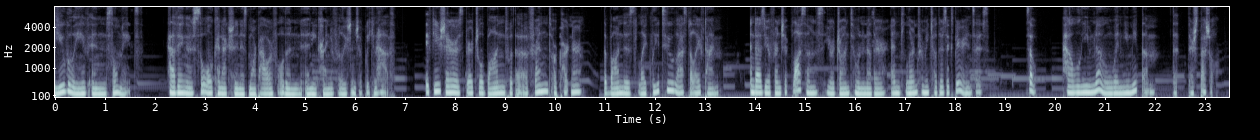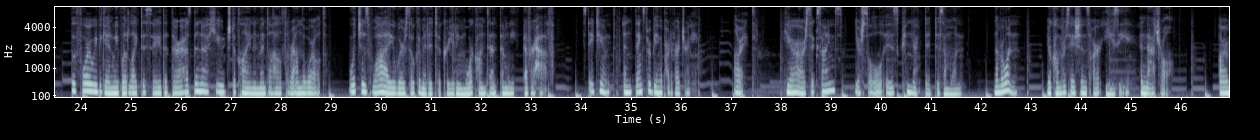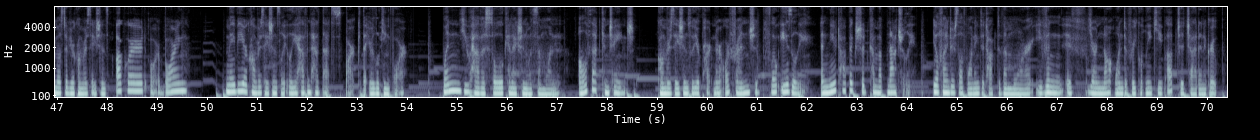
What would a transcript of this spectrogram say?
Do you believe in soulmates? Having a soul connection is more powerful than any kind of relationship we can have. If you share a spiritual bond with a friend or partner, the bond is likely to last a lifetime. And as your friendship blossoms, you're drawn to one another and learn from each other's experiences. So how will you know when you meet them that they're special? Before we begin, we would like to say that there has been a huge decline in mental health around the world, which is why we're so committed to creating more content than we ever have. Stay tuned, and thanks for being a part of our journey. All right, here are six signs your soul is connected to someone. Number one, your conversations are easy and natural. Are most of your conversations awkward or boring? Maybe your conversations lately haven't had that spark that you're looking for. When you have a soul connection with someone, all of that can change. Conversations with your partner or friend should flow easily and new topics should come up naturally. You'll find yourself wanting to talk to them more, even if you're not one to frequently keep up to chat in a group.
